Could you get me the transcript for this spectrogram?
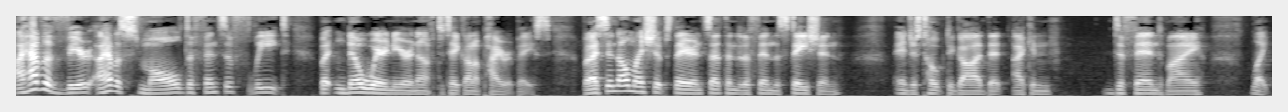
I have a very I have a small defensive fleet, but nowhere near enough to take on a pirate base. But I send all my ships there and set them to defend the station, and just hope to God that I can defend my like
